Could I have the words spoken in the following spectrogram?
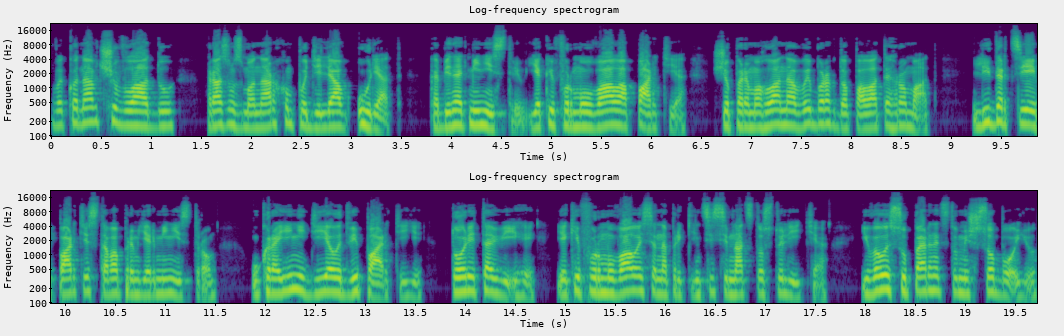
Виконавчу владу разом з монархом поділяв уряд, кабінет міністрів, який формувала партія, що перемогла на виборах до палати громад. Лідер цієї партії ставав прем'єр-міністром. В Україні діяли дві партії Торі та Віги, які формувалися наприкінці 17 століття і вели суперництво між собою.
